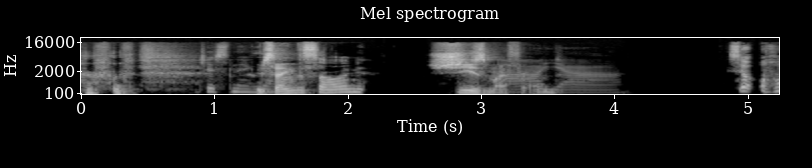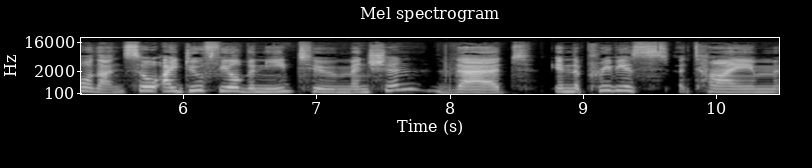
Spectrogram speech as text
जिसने who sang the song, she's my Ah, friend. yeah. So hold on. So I do feel the need to mention that in the previous time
